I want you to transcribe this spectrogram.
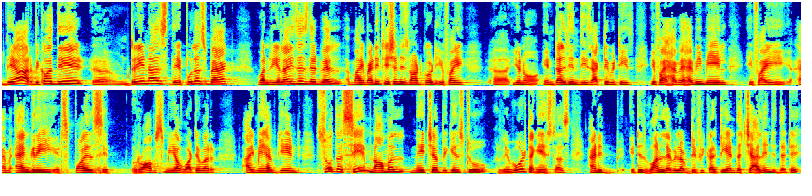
they are because they uh, drain us, they pull us back. One realizes that, well, my meditation is not good if I, uh, you know, indulge in these activities. If I have a heavy meal, if I am angry, it spoils, it robs me of whatever I may have gained. So the same normal nature begins to revolt against us, and it, it is one level of difficulty and the challenge that a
